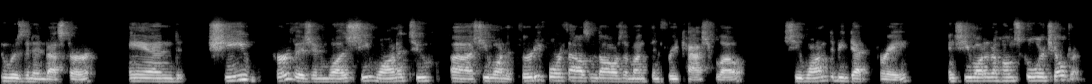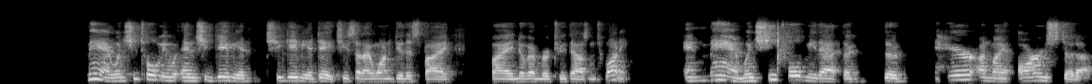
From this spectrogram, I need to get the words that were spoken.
who was an investor and she her vision was she wanted to uh, she wanted $34000 a month in free cash flow she wanted to be debt free and she wanted to homeschool her children man, when she told me and she gave me a she gave me a date, she said I want to do this by by November 2020. And man, when she told me that, the the hair on my arm stood up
